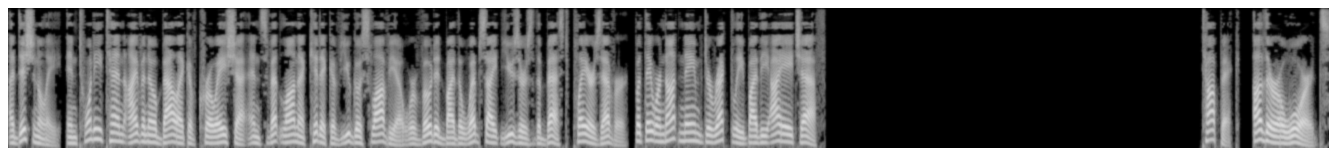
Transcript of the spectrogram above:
Additionally, in 2010 Ivano Balic of Croatia and Svetlana Kitic of Yugoslavia were voted by the website users the best players ever, but they were not named directly by the IHF. Topic: Other awards.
